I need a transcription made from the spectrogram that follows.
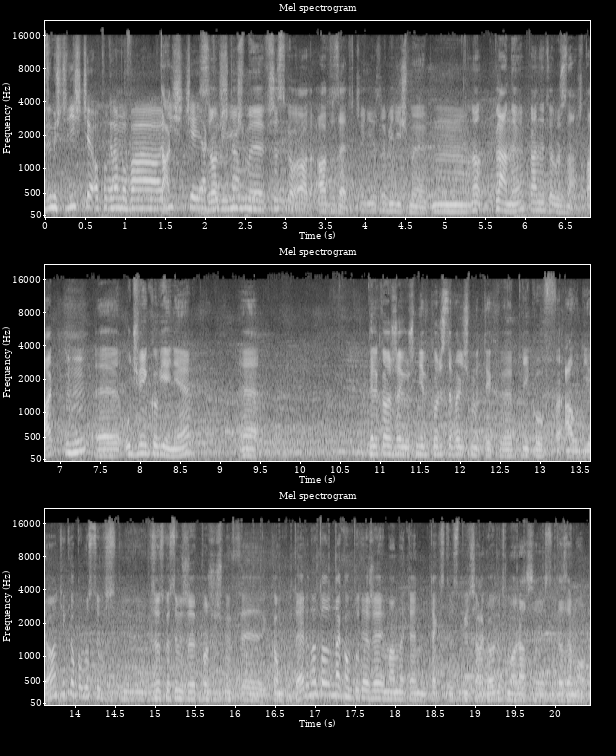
wymyśliliście, oprogramowaliście jakoś zrobiliśmy tam... wszystko od do Z, czyli zrobiliśmy mm, no, plany, plany to już znasz, tak? Mhm. E, udźwiękowienie, e, tylko że już nie wykorzystywaliśmy tych e, plików audio, tylko po prostu w, związku z tym, że poszliśmy w e, komputer, no to na komputerze mamy ten text to speech algorytm oraz e, syntezę mowy.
